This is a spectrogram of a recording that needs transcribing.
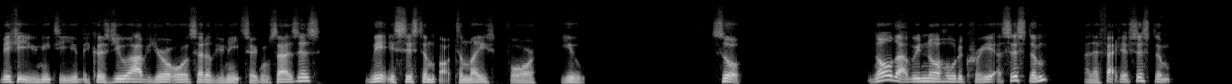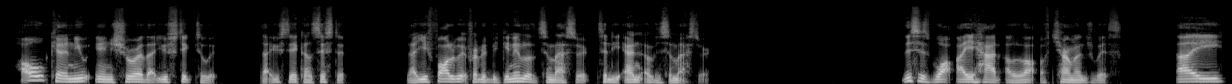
Make it unique to you because you have your own set of unique circumstances. Make the system optimized for you. So now that we know how to create a system, an effective system, how can you ensure that you stick to it, that you stay consistent, that you follow it from the beginning of the semester to the end of the semester? This is what I had a lot of challenge with. I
